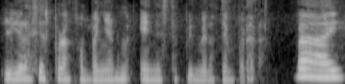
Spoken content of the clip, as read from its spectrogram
y gracias por acompañarme en esta primera temporada. Bye.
